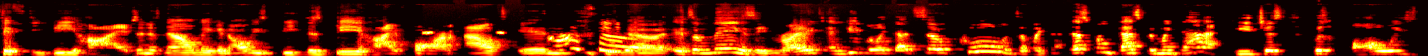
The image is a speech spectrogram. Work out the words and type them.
50 beehives and is now making all these bee, this beehive farm out in, awesome. you know, it's amazing, right? And people are like, that's so cool and stuff like that. That's my, that's been my dad. He just was always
